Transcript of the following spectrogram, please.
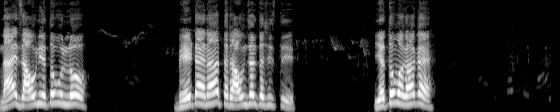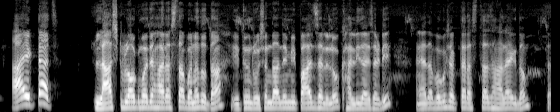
नाही जाऊन येतो बोललो. भेट आहे ना तर राहून जाईल तशीच ती. येतो मग हा काय? हा एकटाच. लास्ट ब्लॉगमध्ये हा रस्ता बनत होता. इथून रोशनदाने मी पास झालेलो खाली जायसाठी. आणि आता बघू शकता रस्ता झाला एकदम. तर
